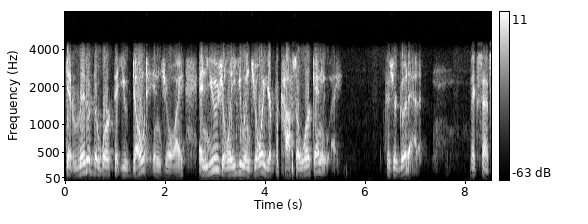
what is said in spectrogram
get rid of the work that you don't enjoy, and usually you enjoy your Picasso work anyway because you're good at it. Makes sense.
